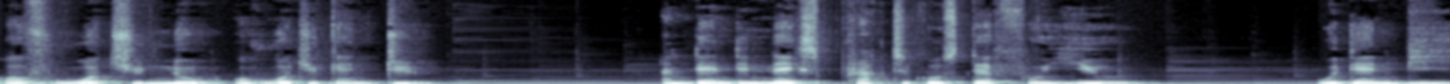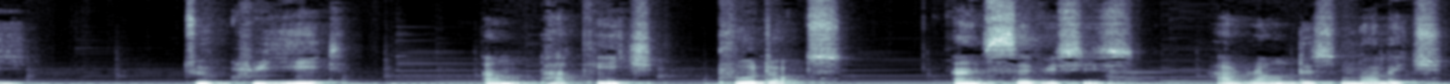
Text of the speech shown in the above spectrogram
of what you know of what you can do and then the next practical step for you would then be to create and package products and services around this knowledge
